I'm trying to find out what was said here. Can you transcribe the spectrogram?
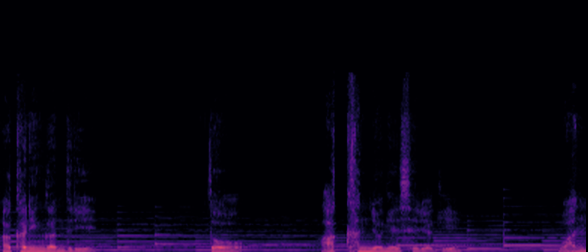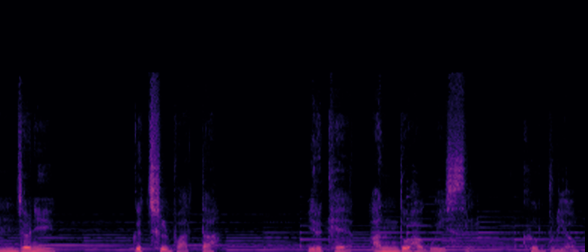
악한 인간들이 또 악한 영의 세력이 완전히 끝을 봤다. 이렇게 안도하고 있을 그 무렵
